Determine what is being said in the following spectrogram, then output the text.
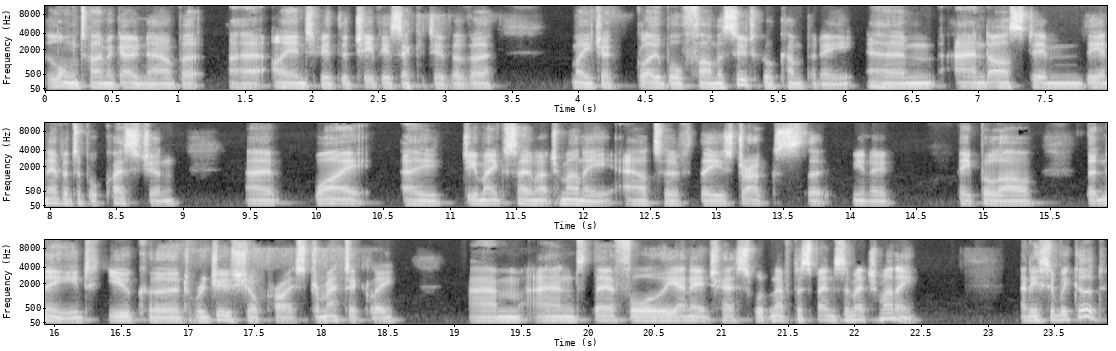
a long time ago now, but uh, I interviewed the chief executive of a major global pharmaceutical company um, and asked him the inevitable question uh, why uh, do you make so much money out of these drugs that you know people are that need you could reduce your price dramatically um, and therefore the NHS wouldn't have to spend so much money. And he said, We could.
